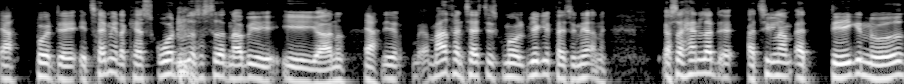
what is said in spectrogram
Ja. på et, øh, et 3 meter kast, skruer den ud, og så sidder den oppe i, i hjørnet. Ja. Det er et meget fantastisk mål, virkelig fascinerende. Og så handler det, artiklen om, at det ikke er noget,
